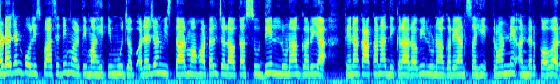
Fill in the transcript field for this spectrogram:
અડાજણ પોલીસ પાસેથી મળતી માહિતી મુજબ, અડાજણ વિસ્તારમાં હોટલ ચલાવતા સુધીર લુણાગરિયા, તેના કાકાના દીકરા રવિ લુણાગરિયા સહિત ત્રણને અંડરકવર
